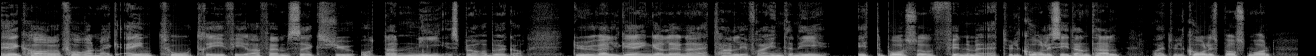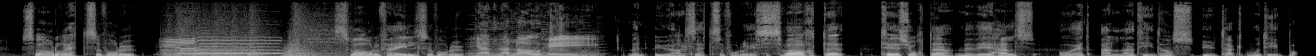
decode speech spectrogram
jeg har foran meg 1, 2, 3, 4, 5, 6, 7, 8, 9 spørrebøker. Du velger, Inga-Lena, et tall fra 1 til 9. Etterpå så finner vi et vilkårlig sideantall og et vilkårlig spørsmål. Svarer du rett, så får du Svarer du feil, så får du Men uansett så får du ei svarte T-skjorte med V-hals og et alle tiders utaktmotiv på.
